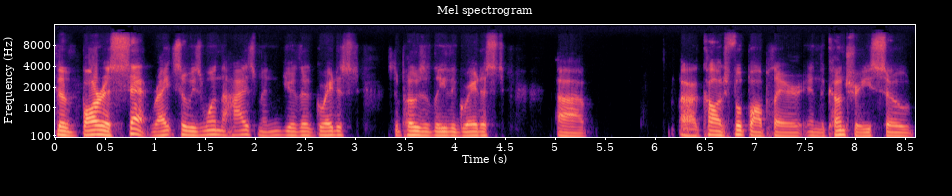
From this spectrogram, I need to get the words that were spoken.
the bar is set, right? So he's won the Heisman. You're the greatest, supposedly the greatest, uh, uh, college football player in the country. So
